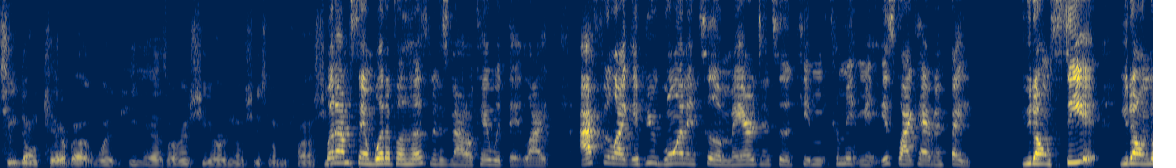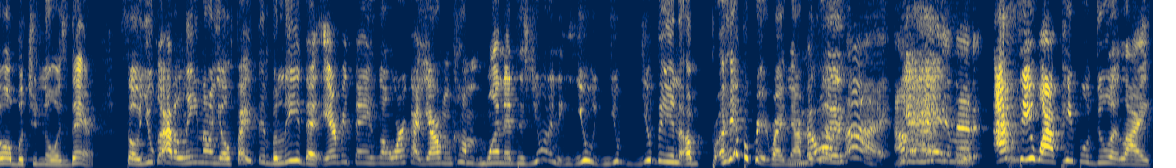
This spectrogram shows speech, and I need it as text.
she don't care about what he has already. She already knows she's gonna be fine. She, But I'm saying, what if her husband is not okay with it? Like, I feel like if you're going into a marriage, into a com- commitment, it's like having faith. You don't see it, you don't know it, but you know it's there. So you gotta lean on your faith and believe that everything's gonna work out. Y'all gonna come one at this unity. You you you being a, a hypocrite right now no, because I'm not. I'm Yes. looking at it. I see why people do it like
